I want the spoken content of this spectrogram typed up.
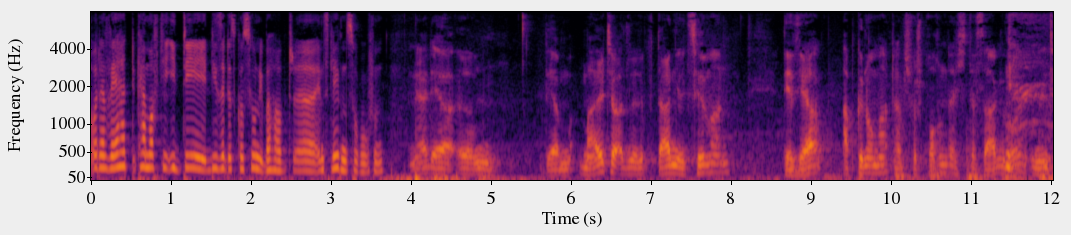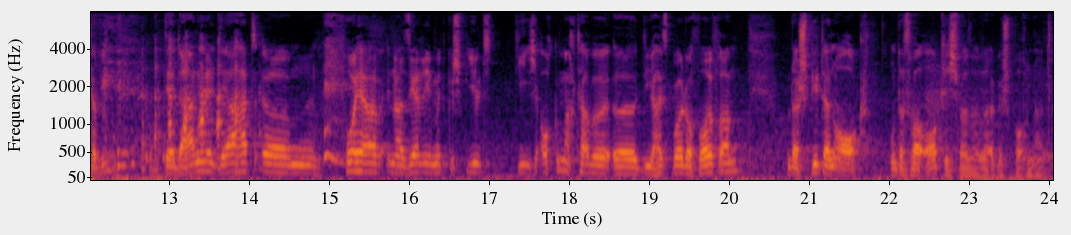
oder wer hat, kam auf die Idee, diese Diskussion überhaupt äh, ins Leben zu rufen? Ja, der, ähm, der Malte, also Daniel Zillmann, der sehr abgenommen hat, habe ich versprochen, dass ich das sagen soll im Interview. Der Daniel, der hat ähm, vorher in einer Serie mitgespielt, die ich auch gemacht habe, äh, die heißt World of Wolfram. Und da spielt er ein Ork. Und das war orkisch, was er da gesprochen hat.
